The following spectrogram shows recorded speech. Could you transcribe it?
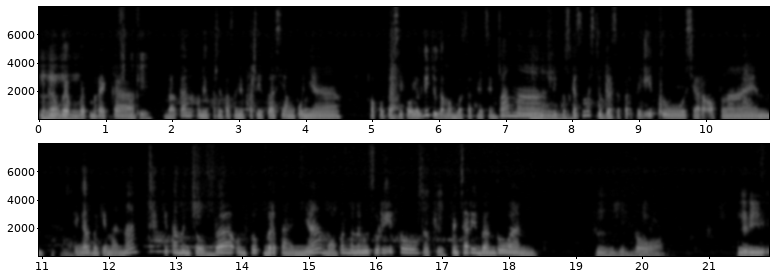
ke Mhm, web-web mereka. Oke. Bahkan universitas-universitas yang punya fakultas psikologi juga membuat satgas yang sama. Di Hmm. puskesmas juga seperti itu secara offline. Tinggal bagaimana kita mencoba untuk bertanya maupun menelusuri itu, Oke. mencari bantuan Mhm. gitu. Jadi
